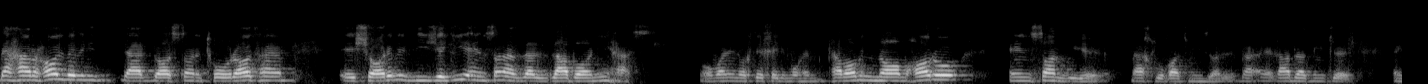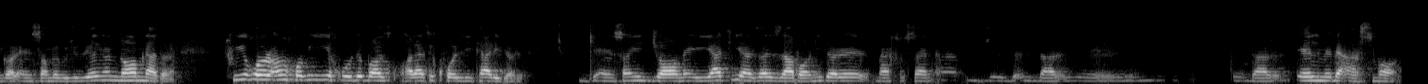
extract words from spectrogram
به هر حال ببینید در داستان تورات هم اشاره به ویژگی انسان از در زبانی هست. به عنوان نکته خیلی مهم. تمام نام ها رو انسان روی مخلوقات می‌ذاره. قبل از اینکه انگار انسان به وجود بیاد اینا نام ندارن. توی قرآن خب این یه خورده باز حالت کلی تری داره. که انسان یه جامعیتی از در زبانی داره مخصوصا در در علم به اسما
